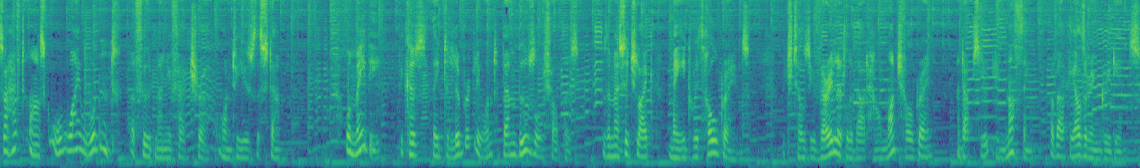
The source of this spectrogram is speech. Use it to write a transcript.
So I have to ask, well, why wouldn't a food manufacturer want to use the stamp? Well, maybe because they deliberately want to bamboozle shoppers with a message like made with whole grains, which tells you very little about how much whole grain and absolutely nothing about the other ingredients.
